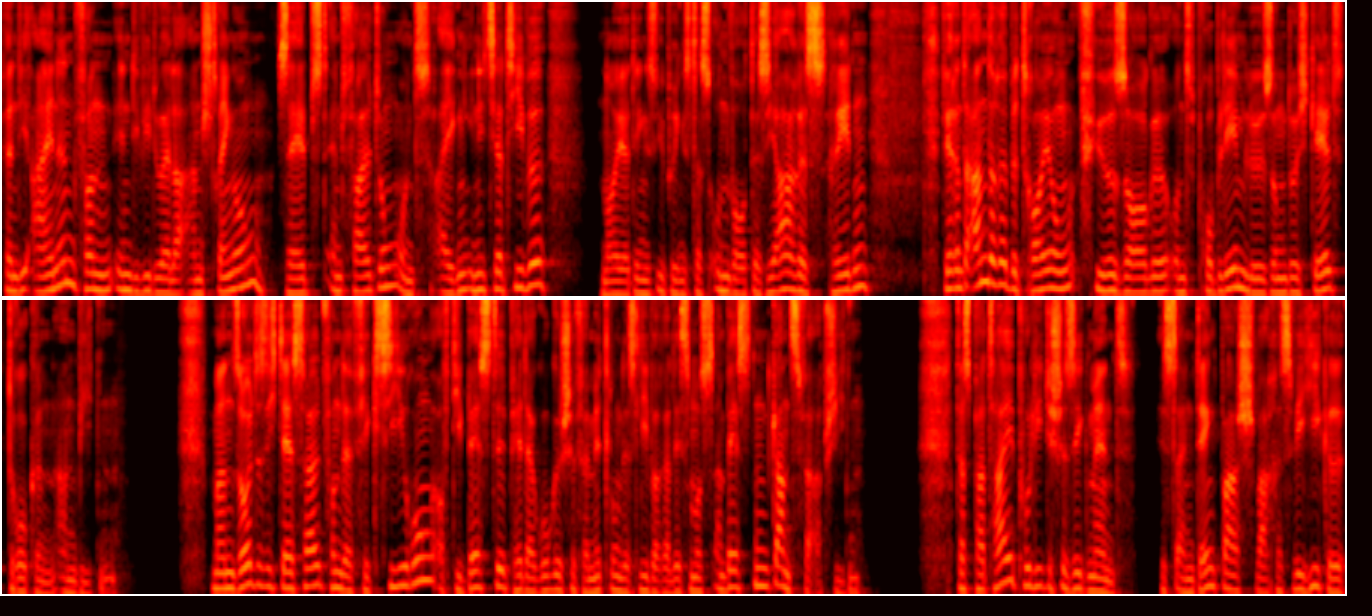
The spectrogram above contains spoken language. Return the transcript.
wenn die einen von individueller Anstrengung, Selbstentfaltung und Eigeninitiative, neuerdings übrigens das Unwort des Jahres, reden, während andere Betreuung, Fürsorge und Problemlösung durch Gelddrucken anbieten. Man sollte sich deshalb von der Fixierung auf die beste pädagogische Vermittlung des Liberalismus am besten ganz verabschieden. Das parteipolitische Segment ist ein denkbar schwaches Vehikel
